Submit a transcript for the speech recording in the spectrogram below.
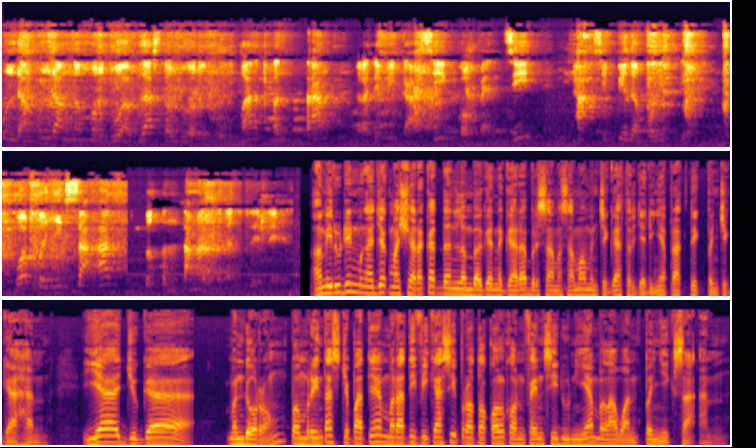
Undang-Undang Nomor 12 Tahun 2005 tentang ratifikasi konvensi hak sipil dan politik bahwa penyiksaan bertentangan dengan nilai Amiruddin mengajak masyarakat dan lembaga negara bersama-sama mencegah terjadinya praktik pencegahan. Ia juga mendorong pemerintah secepatnya meratifikasi protokol konvensi dunia melawan penyiksaan.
